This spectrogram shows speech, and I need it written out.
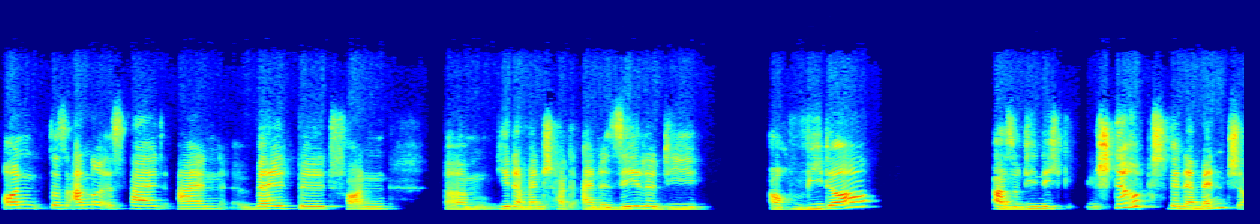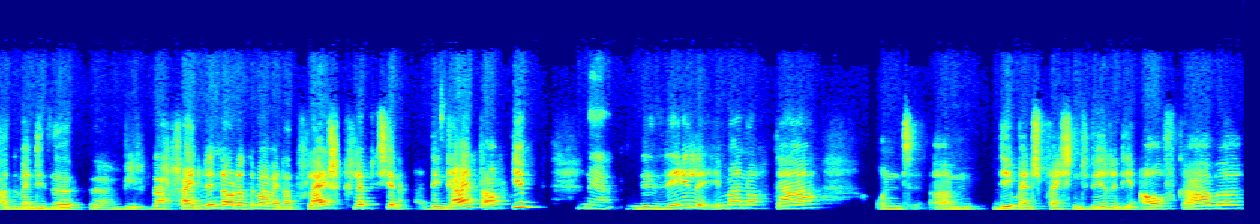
Und das andere ist halt ein Weltbild von, ähm, jeder Mensch hat eine Seele, die auch wieder, also die nicht stirbt, wenn der Mensch, also wenn diese, äh, wie sagt Veit Lindau das immer, wenn das Fleischklöpfchen den Geist aufgibt, ja. die Seele immer noch da. Und ähm, dementsprechend wäre die Aufgabe,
